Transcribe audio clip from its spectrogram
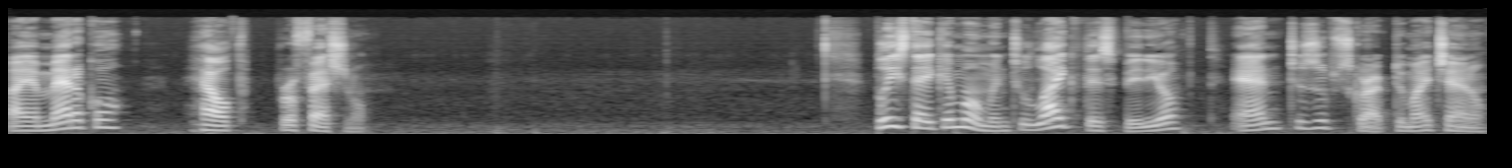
by a medical health professional. Please take a moment to like this video and to subscribe to my channel.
